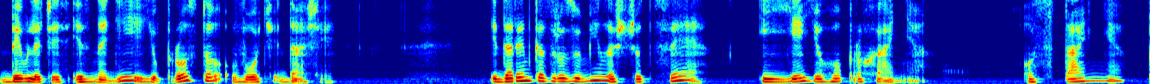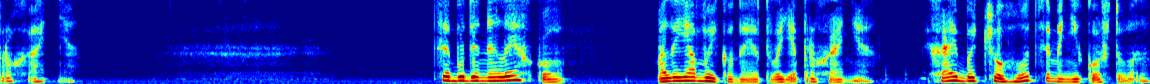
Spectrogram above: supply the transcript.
дивлячись із надією просто в очі Даші. І Даринка зрозуміла, що це і є його прохання. Останнє прохання. Це буде нелегко, але я виконаю твоє прохання. Хай би чого це мені коштувало,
